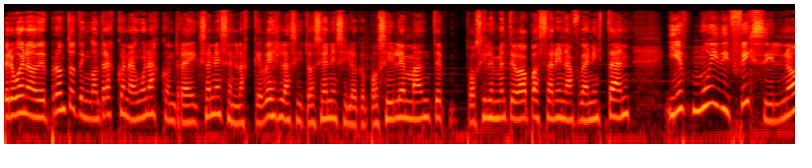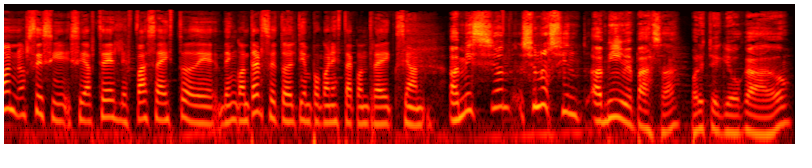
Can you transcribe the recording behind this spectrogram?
Pero bueno, de pronto te encontrás con algunas contradicciones en las que ves las situaciones y lo que posiblemente, posiblemente va a pasar en Afganistán y es muy difícil, ¿no? No sé si, si a ustedes les pasa esto de, encontrarse todo el tiempo con esta contradicción. A mí, yo, yo no siento. A mí me pasa, por esto equivocado.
